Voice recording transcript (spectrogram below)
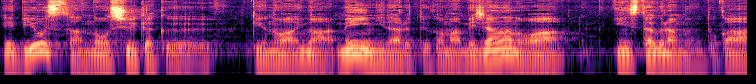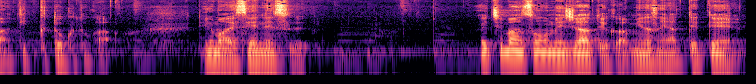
で美容師さんの集客っていうのは今メインになるというか、まあ、メジャーなのはインスタグラムとか TikTok とかっていうまあ SNS 一番そのメジャーというか皆さんやってて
